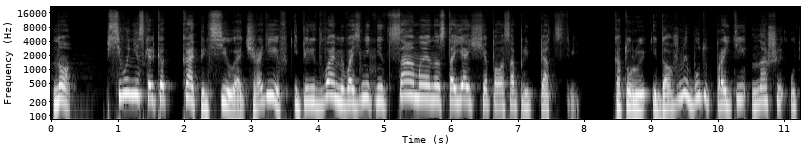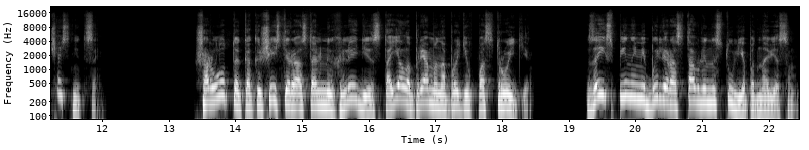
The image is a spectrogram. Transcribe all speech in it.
Но всего несколько капель силы от чародеев, и перед вами возникнет самая настоящая полоса препятствий, которую и должны будут пройти наши участницы. Шарлотта, как и шестеро остальных леди, стояла прямо напротив постройки. За их спинами были расставлены стулья под навесом.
